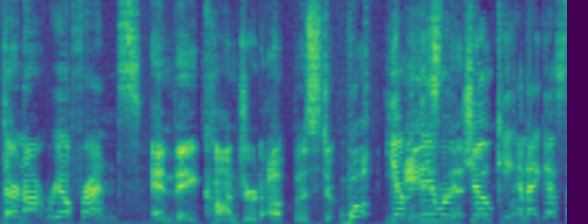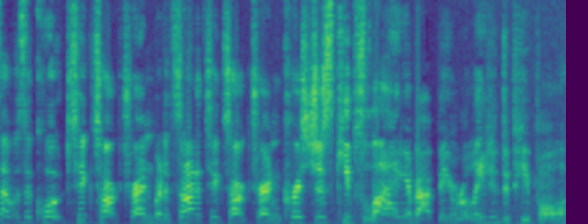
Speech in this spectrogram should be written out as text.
They're not real friends. And they conjured up a st- well. Yeah, but they were joking, and I guess that was a quote TikTok trend, but it's not a TikTok trend. Chris just keeps lying about being related to people.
